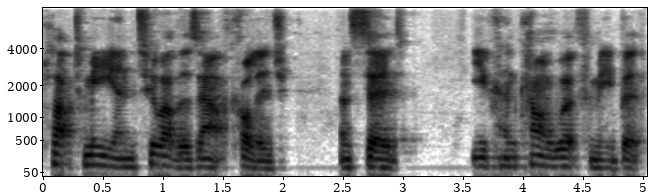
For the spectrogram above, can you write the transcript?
plucked me and two others out of college and said, you can come and work for me, but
